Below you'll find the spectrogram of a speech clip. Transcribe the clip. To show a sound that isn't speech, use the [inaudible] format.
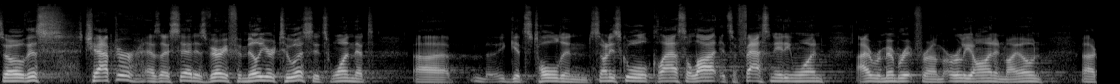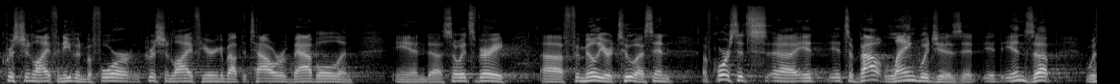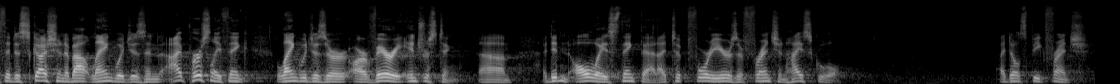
So, this chapter, as I said, is very familiar to us. It's one that uh, gets told in Sunday school class a lot. It's a fascinating one. I remember it from early on in my own uh, Christian life and even before Christian life, hearing about the Tower of Babel. And, and uh, so it's very uh, familiar to us. And of course, it's, uh, it, it's about languages. It, it ends up with a discussion about languages. And I personally think languages are, are very interesting. Um, I didn't always think that. I took four years of French in high school. I don't speak French.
